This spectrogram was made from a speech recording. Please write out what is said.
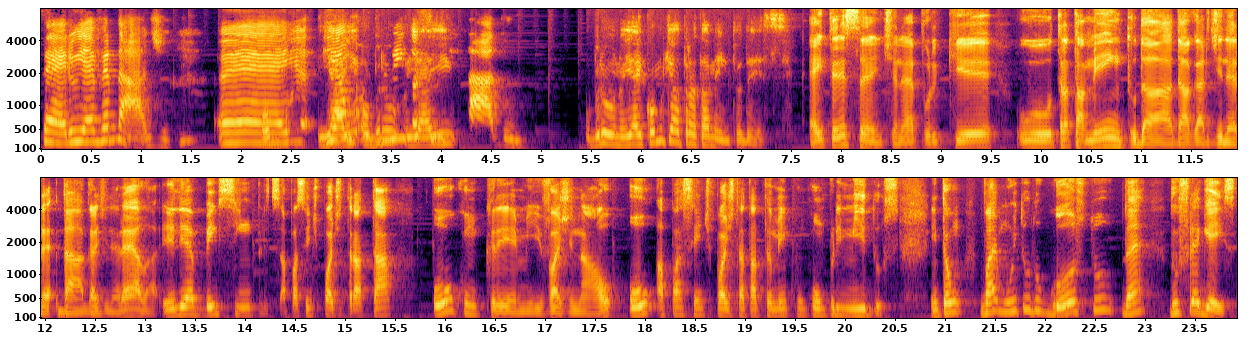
Sério, e é verdade. É, E, é um aí, o Bruno, e aí, o Bruno, e aí como que é o tratamento desse? É interessante, né? Porque o tratamento da, da, gardinere, da gardnerella, ele é bem simples. A paciente pode tratar ou com creme vaginal, ou a paciente pode tratar também com comprimidos. Então, vai muito do gosto né, do freguês.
